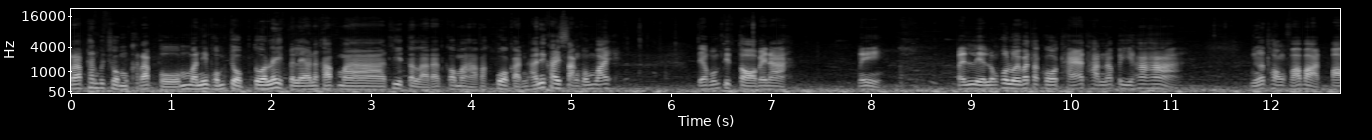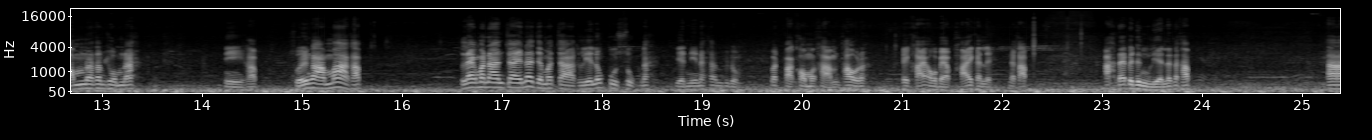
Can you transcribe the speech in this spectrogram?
ครับท่านผู้ชมครับผมวันนี้ผมจบตัวเลขไปแล้วนะครับ มาที่ตลาดนัดก็มาหาพักพวกกัน อันนี้ใครสั่งผมไว้ เดี๋ยวผมติดต่อไปนะ นี่ เป็นเหรียญหลวงพ่อรวยวัตโกแท้ทันนะปี 55 เนื้อทองฝาบาทปั๊มนะท่านผู้ชมนะ นี่ครับ สวยงามมากครับ แรงบันดาลใจน่าจะมาจากเหรียญหลวงปู่สุขนะเหรียญนี้นะท่านผู้ชมวัดปากคลองมะขามเท่านะคล้ายๆออกแบบคล้ายกันเลยนะครับอะได้ไปหนึ่งเหรียญแล้วนะครับอ่า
